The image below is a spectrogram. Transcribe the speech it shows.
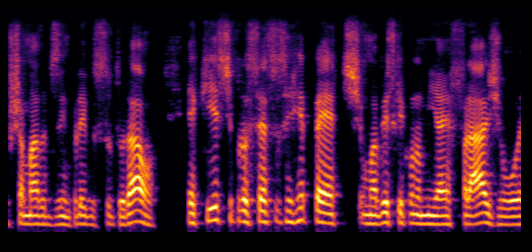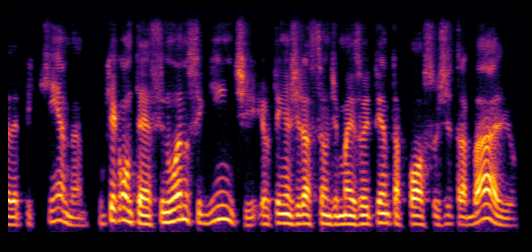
o chamado desemprego estrutural, é que este processo se repete. Uma vez que a economia é frágil ou é pequena, o que acontece? No ano seguinte, eu tenho a geração de mais 80 postos de trabalho,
